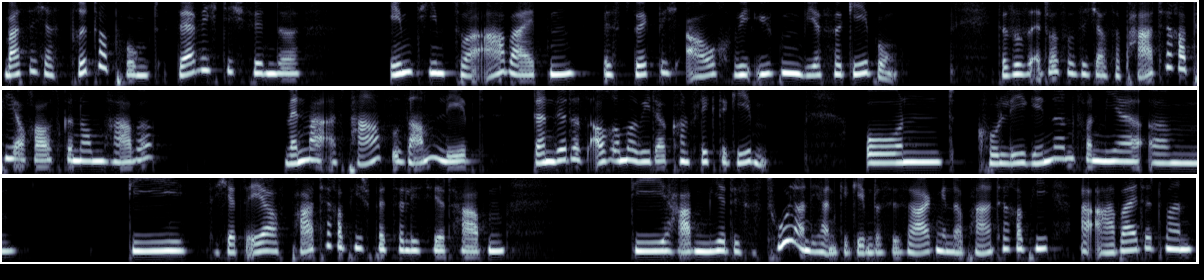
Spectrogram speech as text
Was ich als dritter Punkt sehr wichtig finde, im Team zu erarbeiten, ist wirklich auch, wie üben wir Vergebung. Das ist etwas, was ich aus der Paartherapie auch rausgenommen habe. Wenn man als Paar zusammenlebt, dann wird es auch immer wieder Konflikte geben. Und Kolleginnen von mir, ähm, die sich jetzt eher auf Paartherapie spezialisiert haben, die haben mir dieses Tool an die Hand gegeben, dass sie sagen, in der Paartherapie erarbeitet man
